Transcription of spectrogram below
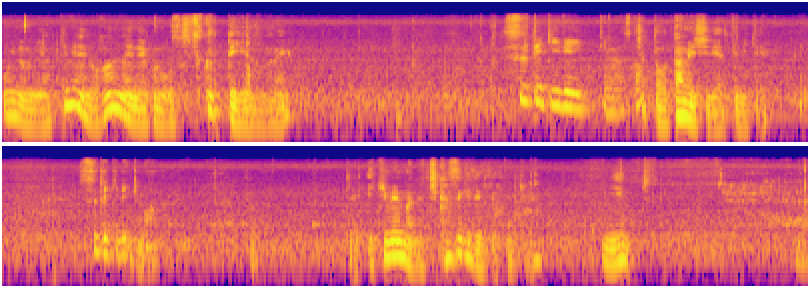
こういうのもやってみないと分かんないんだよこの落ち着くっていうのがね数滴でいってみますか？ちょっとお試しでやってみて。数滴でいきます。じゃあ駅面まで近づけてやって見える？ちょっと、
